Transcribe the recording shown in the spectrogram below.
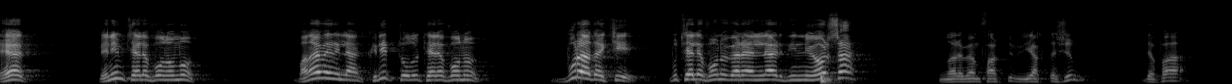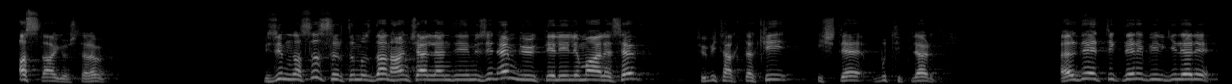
Eğer benim telefonumu, bana verilen kriptolu telefonu buradaki bu telefonu verenler dinliyorsa bunlara ben farklı bir yaklaşım defa asla gösteremem. Bizim nasıl sırtımızdan hançerlendiğimizin en büyük delili maalesef TÜBİTAK'taki işte bu tiplerdir. Elde ettikleri bilgileri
